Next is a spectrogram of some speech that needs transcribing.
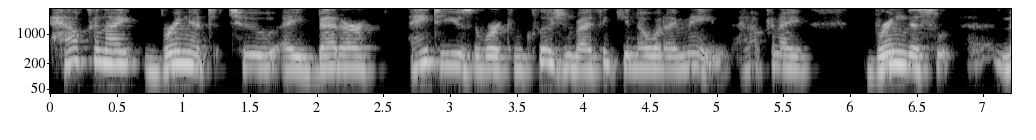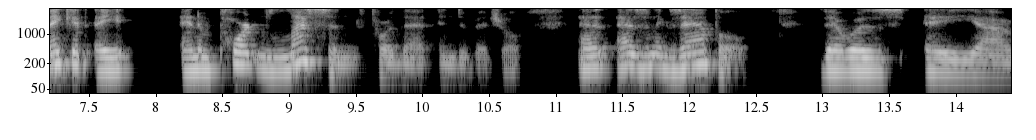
how can i bring it to a better i hate to use the word conclusion but i think you know what i mean how can i bring this, make it a, an important lesson for that individual. As an example, there was a, uh,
